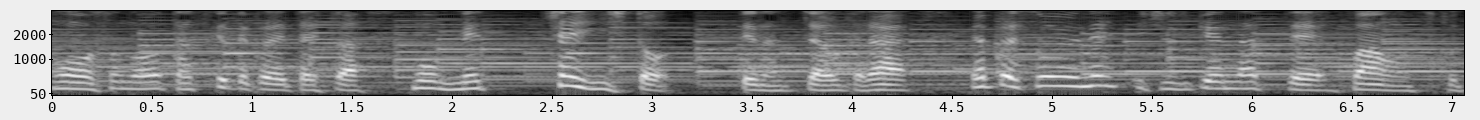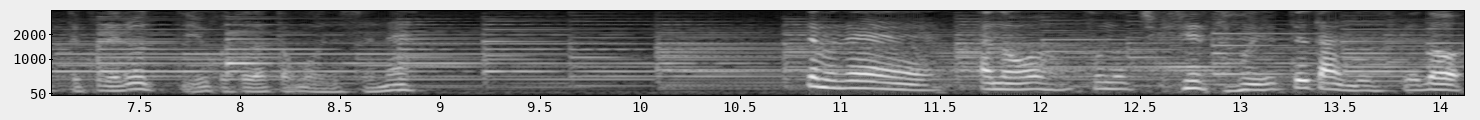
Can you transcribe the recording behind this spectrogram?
もうその助けてくれた人はもうめっちゃいい人ってなっちゃうから、やっぱりそういうね、位置づけになってファンを作ってくれるっていうことだと思うんですよね。でもね、あの、そのチキ先生も言ってたんですけど、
